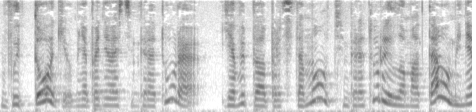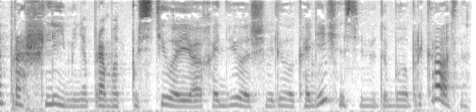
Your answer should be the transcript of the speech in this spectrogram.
В итоге у меня поднялась температура, я выпила процетамол, температура и ломота у меня прошли, меня прям отпустило, я ходила, шевелила конечностями, это было прекрасно.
